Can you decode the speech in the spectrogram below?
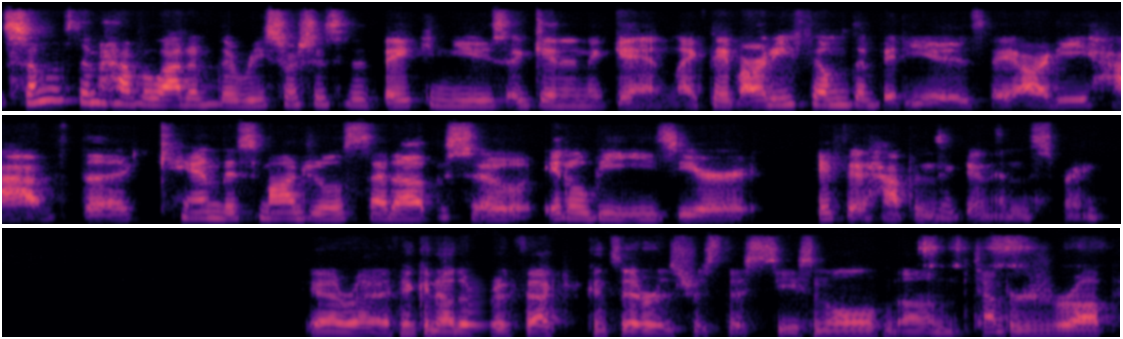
some of them have a lot of the resources that they can use again and again. Like they've already filmed the videos, they already have the Canvas modules set up, so it'll be easier if it happens again in the spring. Yeah, right. I think another factor to consider is just the seasonal um, temperature drop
